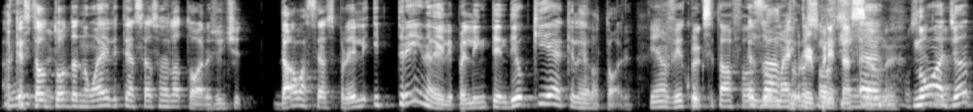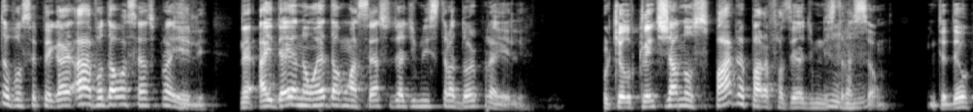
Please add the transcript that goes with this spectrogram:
A muito questão legal. toda não é ele ter acesso ao relatório. A gente dá o acesso para ele e treina ele, para ele entender o que é aquele relatório. Tem a ver com o que você estava falando Exato. do Microsoft. Interpretação, é, né? Não adianta você pegar, ah, vou dar o acesso para ele. Né? A ideia não é dar um acesso de administrador para ele. Porque o cliente já nos paga para fazer a administração. Uhum. Entendeu?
